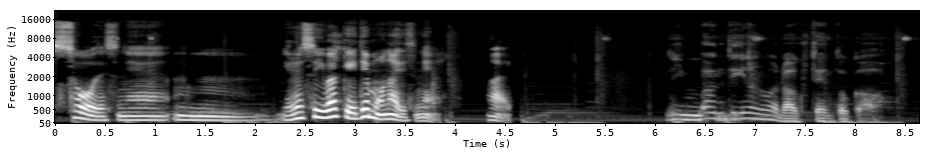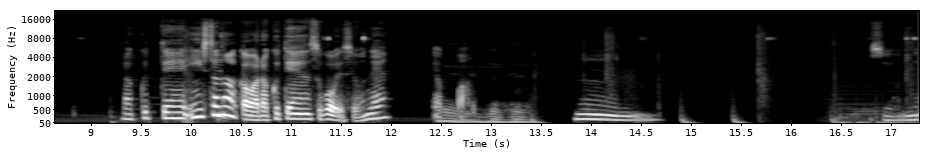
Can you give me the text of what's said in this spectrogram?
そうですね。うん。やりやすいわけでもないですね。はい。で一般的なのは楽天とか。楽天、インスタなんかは楽天すごいですよね。やっぱう。んうん。ですよね。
